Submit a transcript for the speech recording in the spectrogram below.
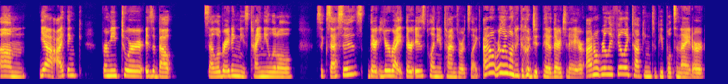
Um. Yeah, I think for me, tour is about celebrating these tiny little successes there you're right there is plenty of times where it's like i don't really want to go there there today or i don't really feel like talking to people tonight or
